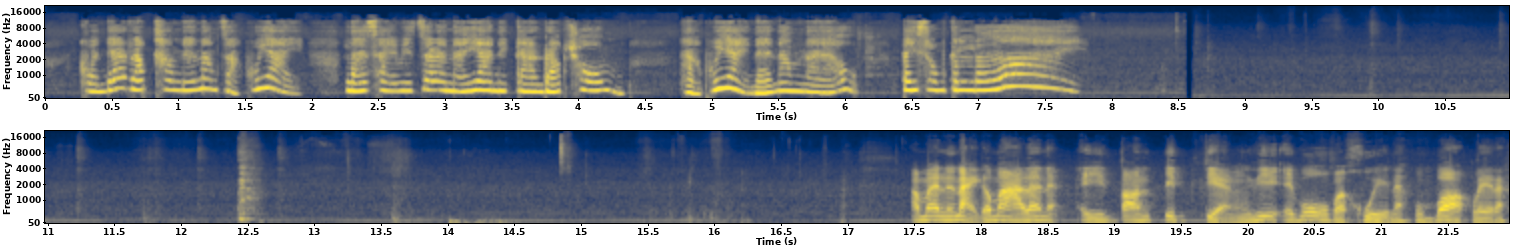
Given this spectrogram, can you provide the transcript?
ๆควรได้รับคำแนะนำจากผู้ใหญ่ และใช้วิจารณญาณในการรับชม หากผู้ใหญ่แนะนำแล้ว ไปชมกันเลย เอามาไหนๆก็มาแล้วเนี่ยไอตอนปิดเสียงที่ไอโบมาคุยนะ ผมบอกเลยนะ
